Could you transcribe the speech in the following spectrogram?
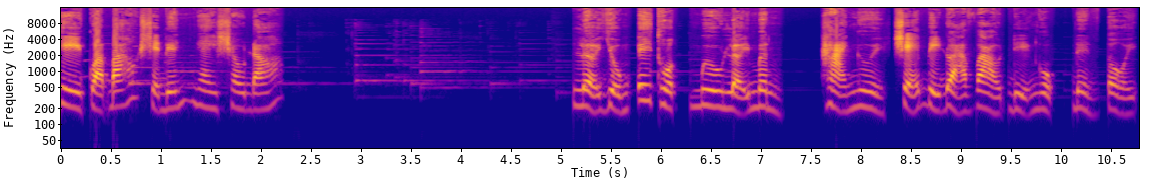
thì quả báo sẽ đến ngay sau đó lợi dụng y thuật mưu lợi mình, hại người sẽ bị đọa vào địa ngục đền tội.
